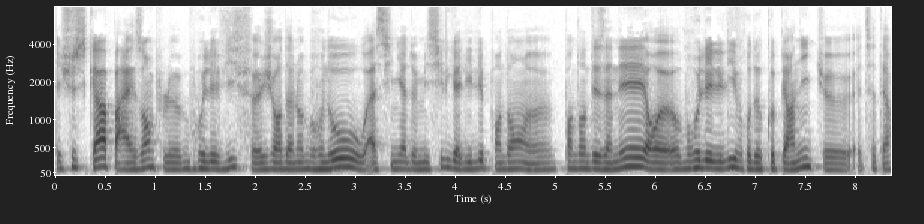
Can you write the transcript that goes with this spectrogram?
jusqu'à, par exemple, brûler vif Giordano Bruno ou assigner à domicile Galilée pendant, pendant des années, brûler les livres de Copernic, etc.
